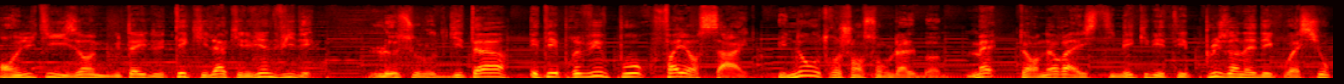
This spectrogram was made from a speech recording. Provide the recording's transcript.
en utilisant une bouteille de tequila qu'il vient de vider. Le solo de guitare était prévu pour Fireside, une autre chanson de l'album, mais Turner a estimé qu'il était plus en adéquation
